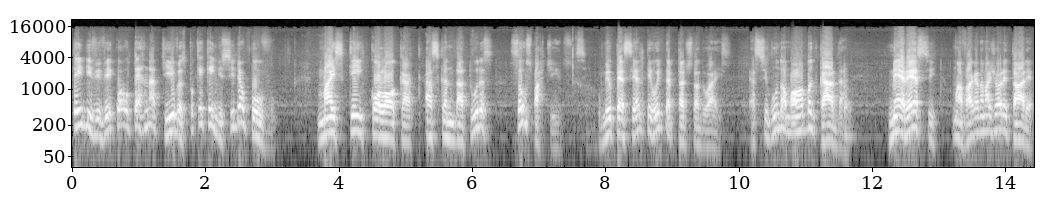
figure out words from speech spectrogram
têm de viver com alternativas, porque quem decide é o povo. Mas quem coloca as candidaturas são os partidos. Sim. O meu PSL tem oito deputados estaduais. É a segunda maior bancada. Merece uma vaga na majoritária.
